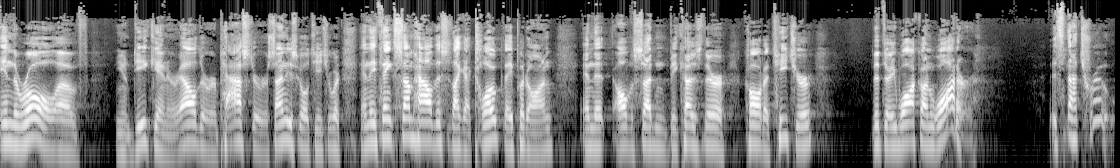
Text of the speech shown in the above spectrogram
in the role of you know deacon or elder or pastor or sunday school teacher and they think somehow this is like a cloak they put on and that all of a sudden because they're called a teacher that they walk on water. It's not true.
